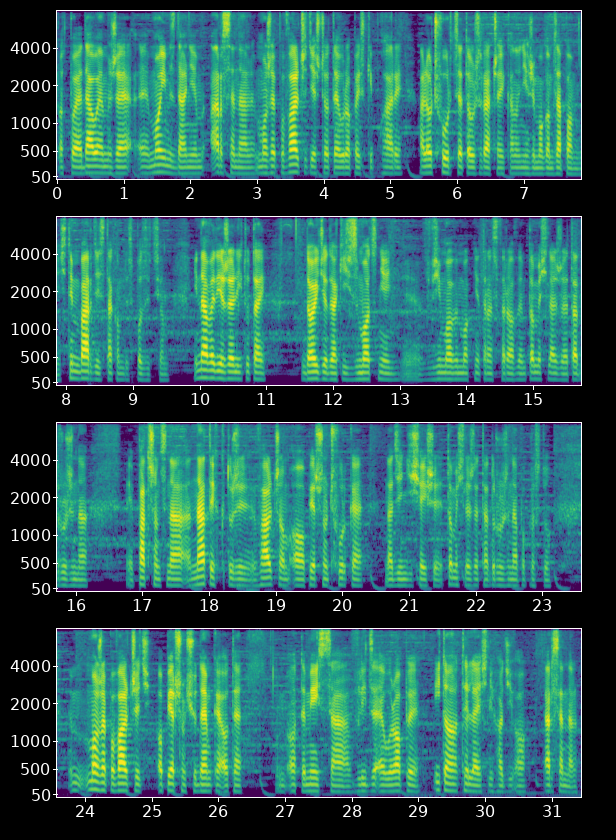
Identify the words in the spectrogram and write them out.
odpowiadałem, że y, moim zdaniem Arsenal może powalczyć jeszcze o te europejskie puchary, ale o czwórce to już raczej kanonierzy mogą zapomnieć. Tym bardziej z taką dyspozycją. I nawet jeżeli tutaj dojdzie do jakichś wzmocnień y, w zimowym oknie transferowym, to myślę, że ta drużyna, y, patrząc na, na tych, którzy walczą o pierwszą czwórkę na dzień dzisiejszy, to myślę, że ta drużyna po prostu może powalczyć o pierwszą siódemkę, o te, o te miejsca w Lidze Europy i to tyle, jeśli chodzi o Arsenal.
